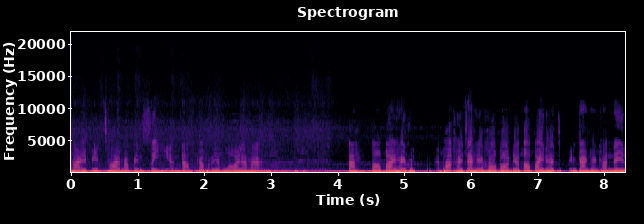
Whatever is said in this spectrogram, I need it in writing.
ชัยปิดท้ายมาเป็น4อันดับครับเรียบร้อยแล้วฮะอะต่อไปให้คุณแม่ พักหายใจหายคอก่อนเดี๋ยวต่อไปนะฮะจะเป็นการแข่งขันในรอบ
